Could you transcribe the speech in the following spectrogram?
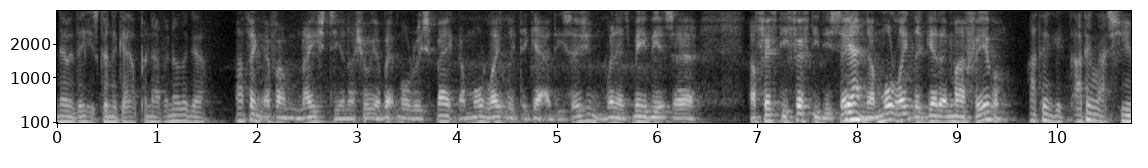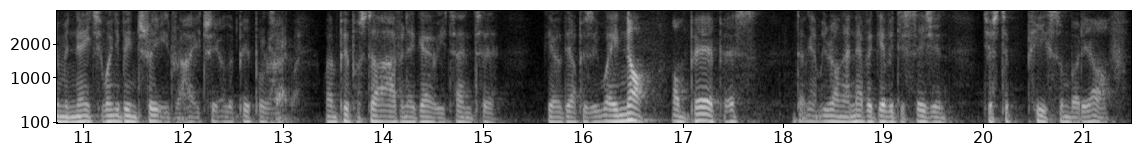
knowing that he's going to get up and have another go. I think if I'm nice to you and I show you a bit more respect, I'm more likely to get a decision. When it's maybe it's a a 50-50 decision, Yeah. I'm more likely to get it in my favour. I think I think that's human nature. When you're being treated right, you treat other people right. When people start having a go, you tend to go the opposite way. Not on purpose. Don't get me wrong. I never give a decision just to piece somebody off.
